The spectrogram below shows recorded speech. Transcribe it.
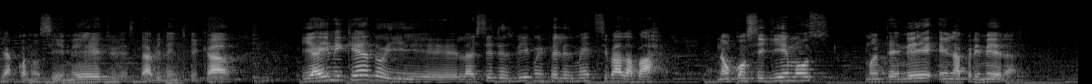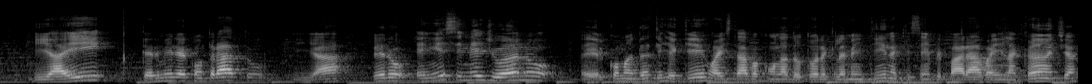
já conhecia médio, já estava identificado. E aí me quedo e Larcides Vigo, infelizmente, se vai à barra. Não conseguimos manter em la primeira. E aí termina o contrato e já. Pero em esse meio ano, o comandante Requeiro aí estava com a doutora Clementina, que sempre parava aí na cancha,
